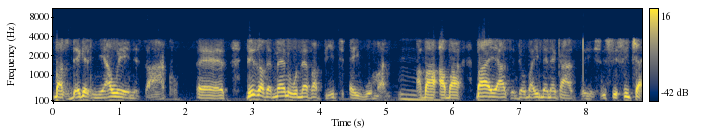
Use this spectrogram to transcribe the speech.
Bazibeke ezinyaweni zakho. Uh, these are the men who never beat a woman. Mm. aba aba bayayazi into yokuba inenekazi sisitya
